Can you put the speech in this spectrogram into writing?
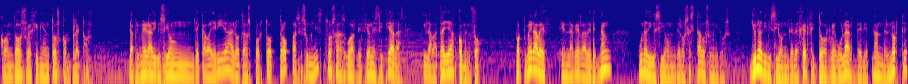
con dos regimientos completos. La primera división de caballería aerotransportó tropas y suministros a las guarniciones sitiadas y la batalla comenzó. Por primera vez en la guerra de Vietnam, una división de los Estados Unidos y una división del ejército regular de Vietnam del Norte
